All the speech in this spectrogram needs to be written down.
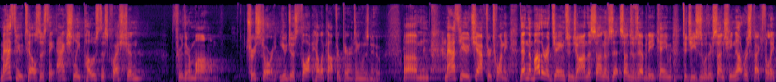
Matthew tells us they actually posed this question through their mom. True story. You just thought helicopter parenting was new. Um, Matthew chapter 20. Then the mother of James and John, the son of Ze- sons of Zebedee, came to Jesus with her son. She knelt respectfully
